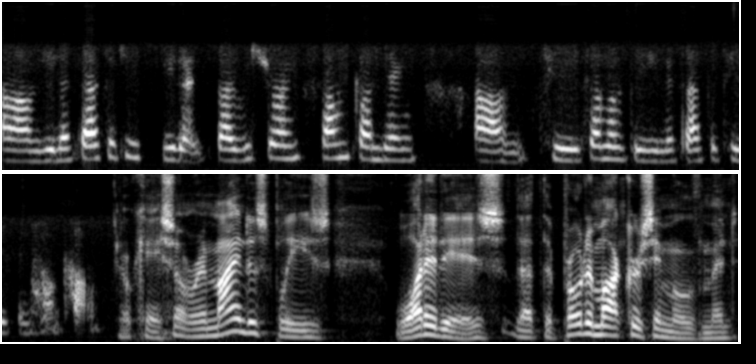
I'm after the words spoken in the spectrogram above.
um, university students by restoring some funding um, to some of the universities in Hong Kong. Okay, so remind us, please, what it is that the pro democracy movement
